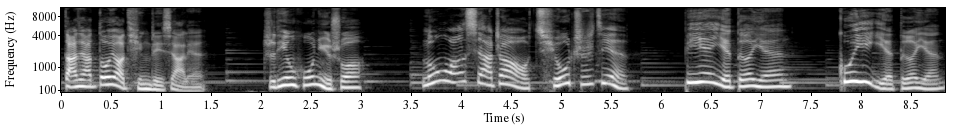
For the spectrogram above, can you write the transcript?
大家都要听这下联。只听狐女说：“龙王下诏求直谏，鳖也得言，龟也得言。”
